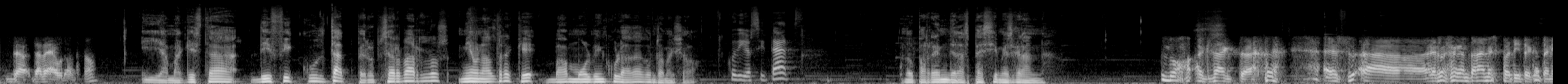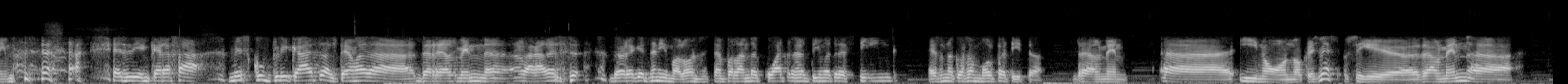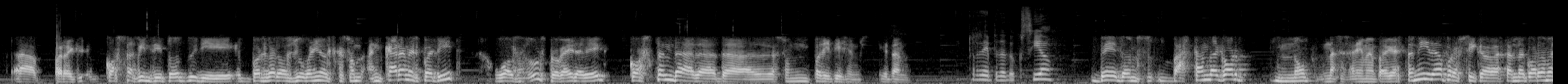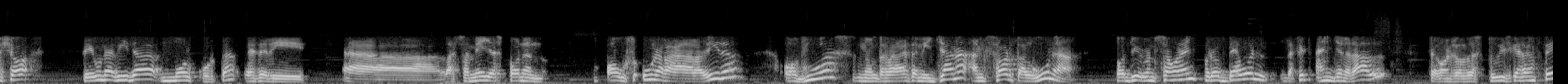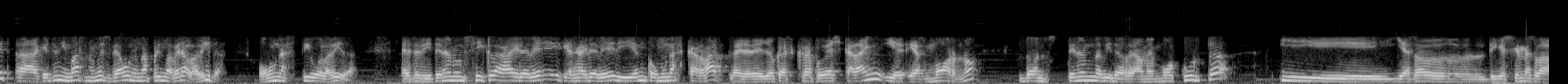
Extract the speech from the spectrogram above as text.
de, de veure'ls, no? I amb aquesta dificultat per observar-los, n'hi ha una altra que va molt vinculada doncs, amb això. Curiositat. No parlem de l'espècie més gran. No, exacte. és, uh, és la segantana més petita que tenim. és a dir, encara fa més complicat el tema de, de realment, uh, a vegades, veure aquests animalons. Estem parlant de 4 centímetres, 5, és una cosa molt petita, realment. Uh, I no, no creix més. O sigui, realment, uh, uh, per, costa fins i tot, vull dir, pots veure els juvenils que són encara més petits, o els adults, però gairebé costen de... de, de, de són petitíssims, i tant reproducció? Bé, doncs bastant d'acord, no necessàriament per aquesta mida, però sí que bastant d'acord amb això, té una vida molt curta, és a dir, eh, les femelles ponen ous una vegada a la vida, o dues, no de vegades de mitjana, en sort alguna pot viure un segon any, però veuen, de fet, en general, segons els estudis que s'han fet, eh, aquests animals només veuen una primavera a la vida, o un estiu a la vida. És a dir, tenen un cicle gairebé, que és gairebé, diríem, com un escarbat, gairebé, allò que es reprodueix cada any i, i es mor, no? Doncs tenen una vida realment molt curta i, i és el, diguéssim, és la,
